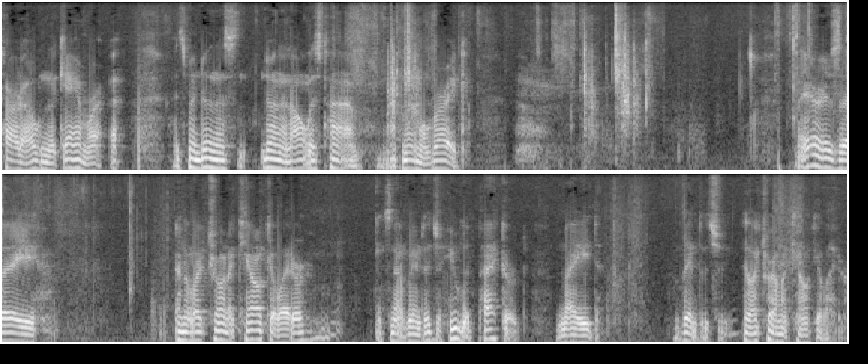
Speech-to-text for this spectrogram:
tired of holding the camera. It's been doing this, doing it all this time minimal break. There is a an electronic calculator. It's now vintage. Hewlett Packard made vintage electronic calculator.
